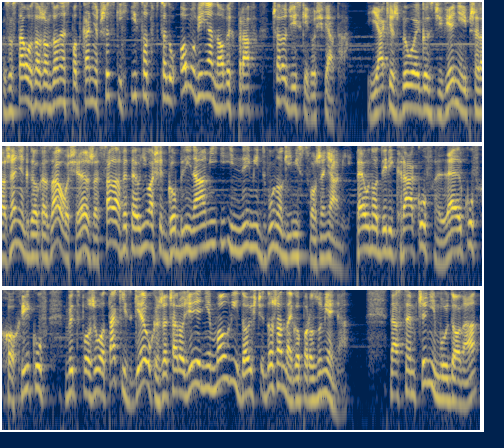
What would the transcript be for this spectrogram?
Zostało zarządzone spotkanie wszystkich istot w celu omówienia nowych praw czarodziejskiego świata. Jakież było jego zdziwienie i przerażenie, gdy okazało się, że sala wypełniła się goblinami i innymi dwunogimi stworzeniami. Pełno dylikraków, lelków, chochlików wytworzyło taki zgiełk, że czarodzieje nie mogli dojść do żadnego porozumienia. Następczyni Muldona,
